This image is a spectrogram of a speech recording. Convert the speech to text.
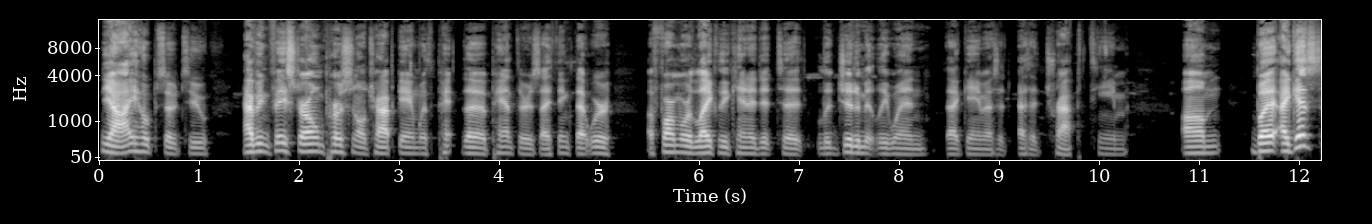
Yeah, I hope so too. Having faced our own personal trap game with pa- the Panthers, I think that we're a far more likely candidate to legitimately win that game as a as a trap team. Um, but I guess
